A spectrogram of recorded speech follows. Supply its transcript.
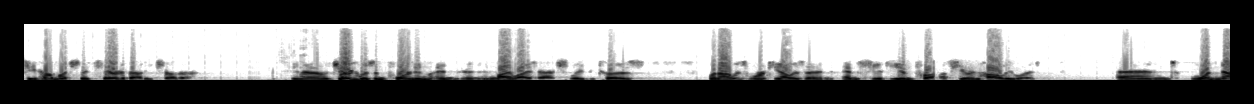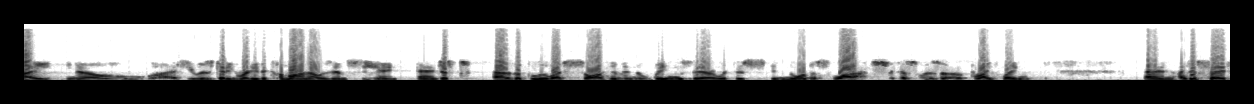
see how much they cared about each other. You know, Jerry was important in, in, in my life actually because when I was working, I was an MC at the Improv here in Hollywood, and one night, you know, uh, he was getting ready to come on. I was MCing, and just out of the blue, I saw him in the wings there with this enormous watch. I guess it was a Breitling, and I just said,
